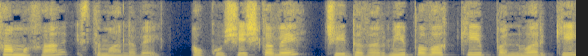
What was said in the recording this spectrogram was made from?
خامخه استعمالوي او کوشش کوي چې د ګرمي په وخت کې پنور کې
